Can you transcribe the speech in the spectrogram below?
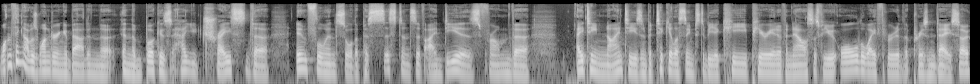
One thing I was wondering about in the in the book is how you trace the influence or the persistence of ideas from the 1890s in particular seems to be a key period of analysis for you all the way through to the present day. So,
